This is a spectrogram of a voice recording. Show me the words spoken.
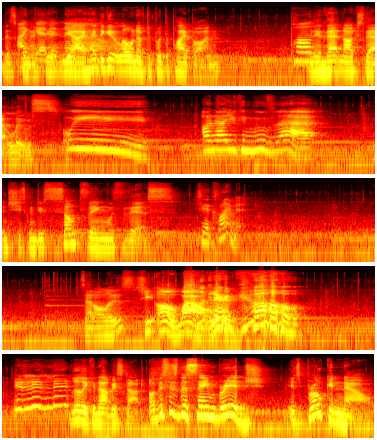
That's I get hit. it now. Yeah, I had to get it low enough to put the pipe on, Punk. and then that knocks that loose. Wee. Oh, now you can move that. And she's going to do something with this. She's gonna climb it. Is that all it is? She. Oh wow! Look at her go. Lilly cannot be stopped. Oh, this is the same bridge. It's broken now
